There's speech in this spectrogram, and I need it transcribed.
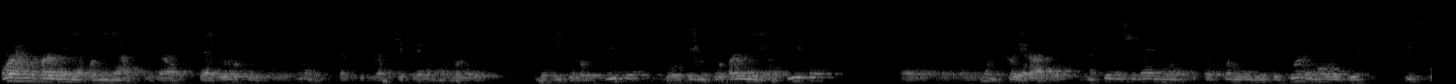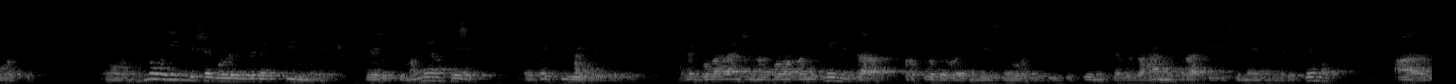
Орган управління помінявся за 5 років, ну, за 4. Ми були до відділу освіти, було відділу управління освіти е, ну, міської ради. На сьогоднішній день ми підпорядкований відділ культури, молоді і спорту. О, Ну і ще були редакційні деякі моменти, е, такі. е, Вже була раніше у нас була поліклініка, проходили медичний огляд діти. Сьогодні це загальні практики сімейної медицини. А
